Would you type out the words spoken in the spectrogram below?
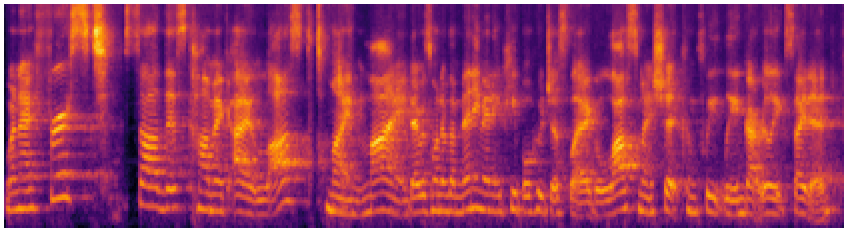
When I first saw this comic, I lost my mind. I was one of the many, many people who just like lost my shit completely and got really excited.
